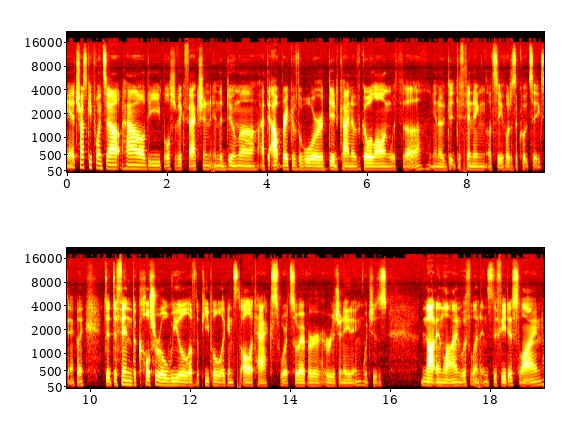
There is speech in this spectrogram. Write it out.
Yeah, Trotsky points out how the Bolshevik faction in the Duma, at the outbreak of the war, did kind of go along with, uh, you know, de- defending. Let's see, what does the quote say exactly? To defend the cultural wheel of the people against all attacks whatsoever originating, which is not in line with Lenin's defeatist line,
